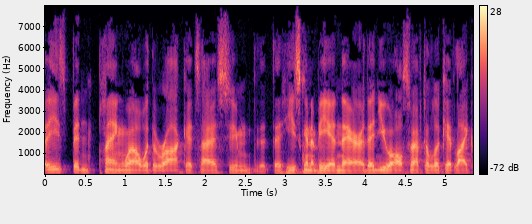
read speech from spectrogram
he's been playing well with the Rockets, I assume that, that he's going to be in there. Then you also have to look at like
